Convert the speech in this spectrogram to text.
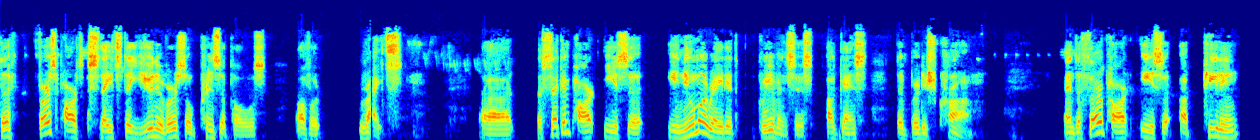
The first part states the universal principles of rights. Uh, the second part is uh, enumerated grievances against the British Crown. And the third part is appealing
